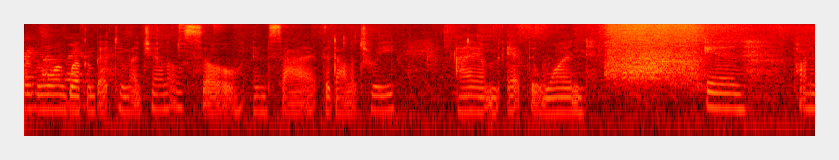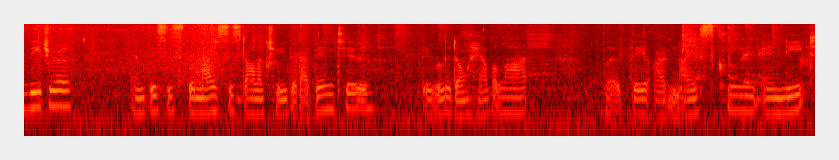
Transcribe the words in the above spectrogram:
everyone, welcome back to my channel. So inside the Dollar Tree, I am at the one in Ponte Vedra and this is the nicest Dollar Tree that I've been to. They really don't have a lot, but they are nice, clean, and neat.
